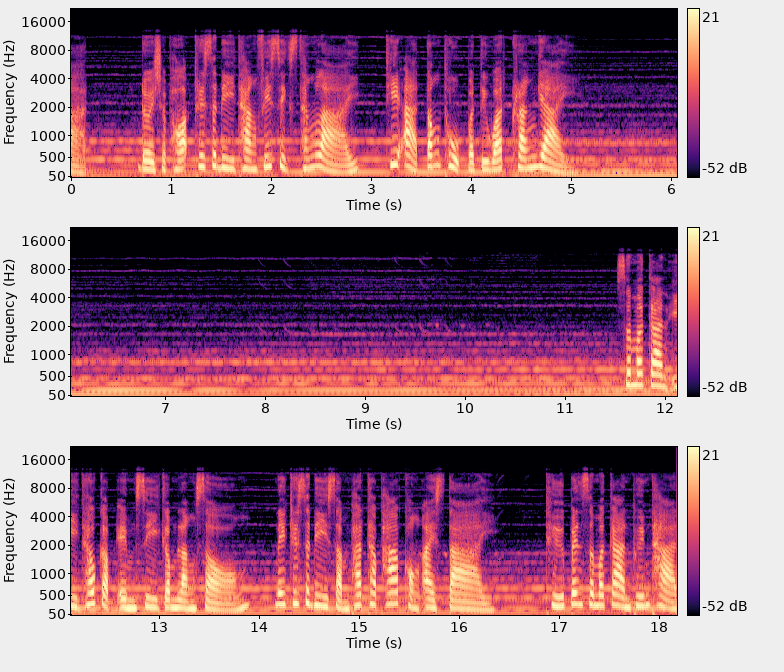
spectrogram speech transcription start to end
าสตร์ โดยเฉพาะทฤษฎีทางฟิสิกส์ทั้งหลายที่อาจต้องถูกปฏิวัติครั้งใหญ่ สมการ E เท่ากับ mc กำลังสองในทฤษฎีสัมพัทธภาพของไอน์สไตน์ถือเป็นสมการพื้นฐาน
